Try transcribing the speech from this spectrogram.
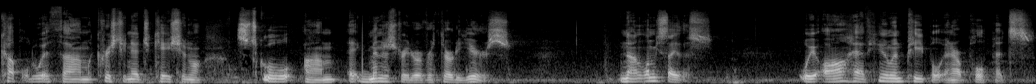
coupled with um, a Christian educational school um, administrator over 30 years. Now, let me say this. We all have human people in our pulpits,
